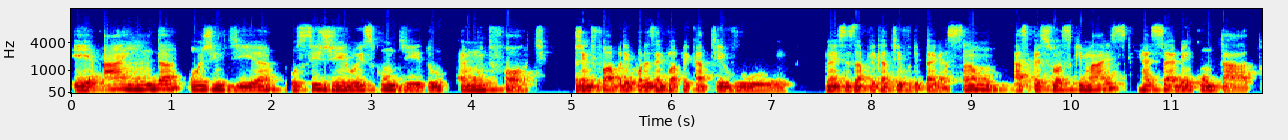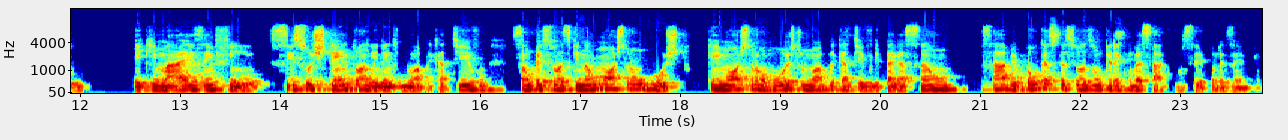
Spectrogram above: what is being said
E ainda, hoje em dia, o sigilo escondido é muito forte. A gente for abrir, por exemplo, aplicativo nesses aplicativos de pegação, as pessoas que mais recebem contato e que mais, enfim, se sustentam ali dentro de um aplicativo são pessoas que não mostram o rosto. Quem mostra o rosto no aplicativo de pegação, sabe, poucas pessoas vão querer conversar com você, por exemplo.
